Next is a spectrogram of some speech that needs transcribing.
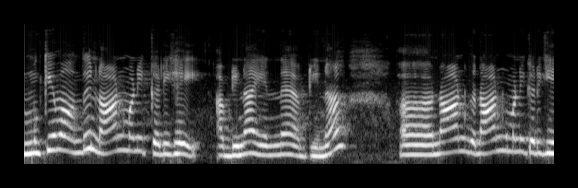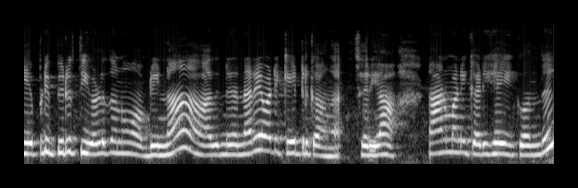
முக்கியமாக வந்து நான்மணி கடிகை அப்படின்னா என்ன அப்படின்னா நான்கு நான்கு மணி கடிகை எப்படி பிரித்து எழுதணும் அப்படின்னா அது நிறைய வாட்டி கேட்டிருக்காங்க சரியா? நான்மணி கடிகைக்கு வந்து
